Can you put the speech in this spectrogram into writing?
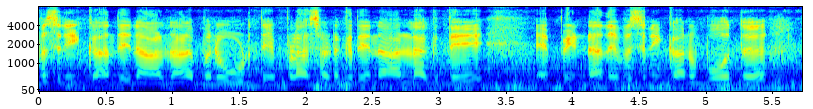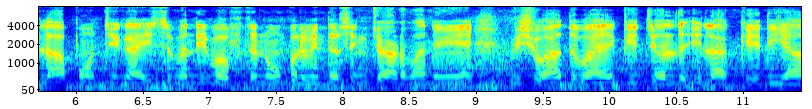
ਵਸਨੀਕਾਂ ਦੇ ਨਾਲ ਨਾਲ ਬਨੂੜ ਤੇ ਪੜਾ ਸੜਕ ਦੇ ਨਾਲ ਲੱਗਦੇ ਪਿੰਡਾਂ ਦੇ ਵਸਨੀਕਾਂ ਨੂੰ ਬਹੁਤ ਲਾਭ ਪਹੁੰਚੇ ਪਹੁੰਚੇਗਾ ਇਸ ਸੰਬੰਧੀ ਵਫਦ ਨੂੰ ਬਲਵਿੰਦਰ ਸਿੰਘ ਝਾੜਵਾ ਨੇ ਵਿਸ਼ਵਾਸ ਦਿਵਾਇਆ ਕਿ ਜਲਦ ਇਲਾਕੇ ਦੀਆਂ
